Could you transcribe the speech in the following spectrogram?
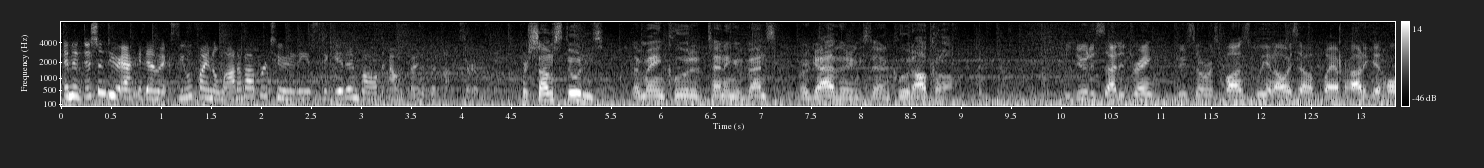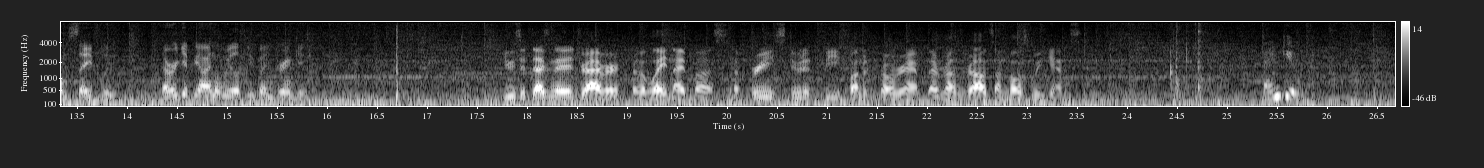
In addition to your academics, you will find a lot of opportunities to get involved outside of the classroom. For some students, that may include attending events or gatherings that include alcohol. If you do decide to drink, do so responsibly and always have a plan for how to get home safely. Never get behind the wheel if you've been drinking. Use a designated driver for the late night bus, a free student fee funded program that runs routes on most weekends. Thank you.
